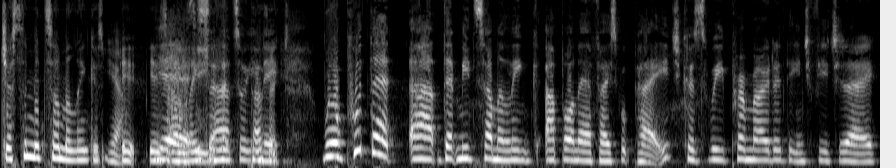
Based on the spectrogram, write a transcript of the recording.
Just the Midsumma link is, Yeah. it is yeah, on Lisa. so that's all you Perfect. need. We'll put that uh, that midsumma link up on our Facebook page because we promoted the interview today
